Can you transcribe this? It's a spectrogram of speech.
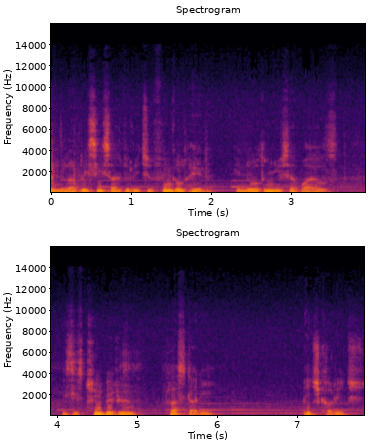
in the lovely seaside village of Fingal Head in northern New South Wales is this two bedroom plus study beach cottage.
